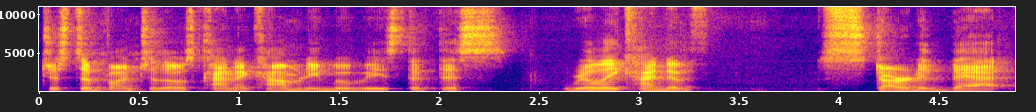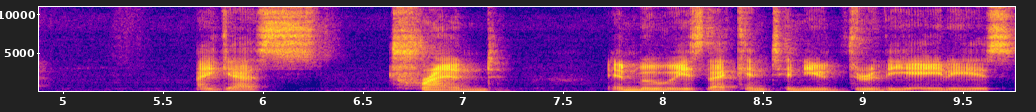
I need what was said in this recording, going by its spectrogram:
just a bunch of those kind of comedy movies that this really kind of started that i guess trend in movies that continued through the 80s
